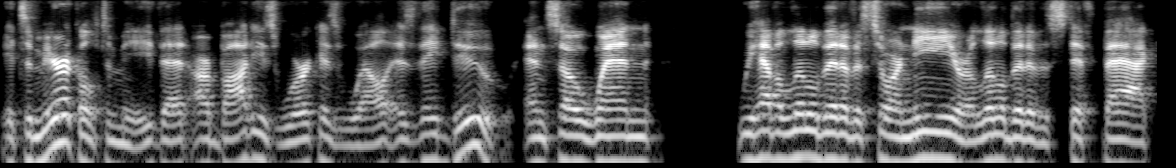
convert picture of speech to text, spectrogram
it's a miracle to me that our bodies work as well as they do. And so when we have a little bit of a sore knee or a little bit of a stiff back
